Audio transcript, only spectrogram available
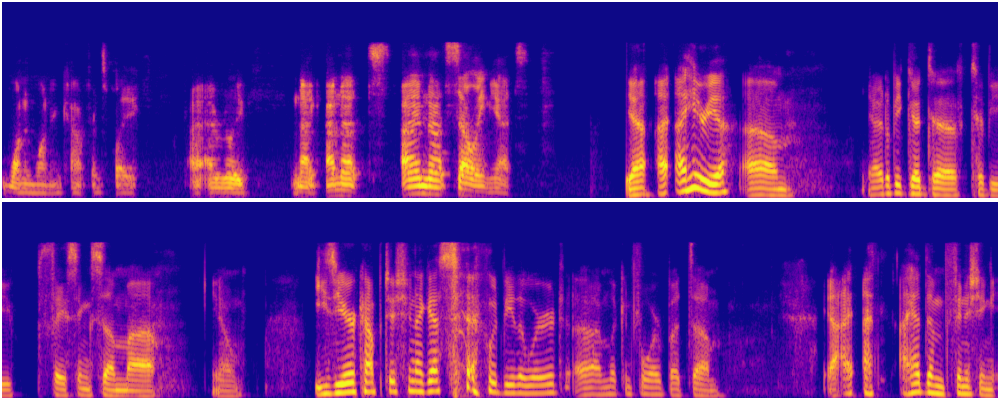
one and one in conference play. I, I really not I'm not I'm not selling yet. Yeah, I, I hear you. Um, you know, it'll be good to to be facing some uh, you know easier competition. I guess would be the word uh, I'm looking for. But um, I, I I had them finishing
